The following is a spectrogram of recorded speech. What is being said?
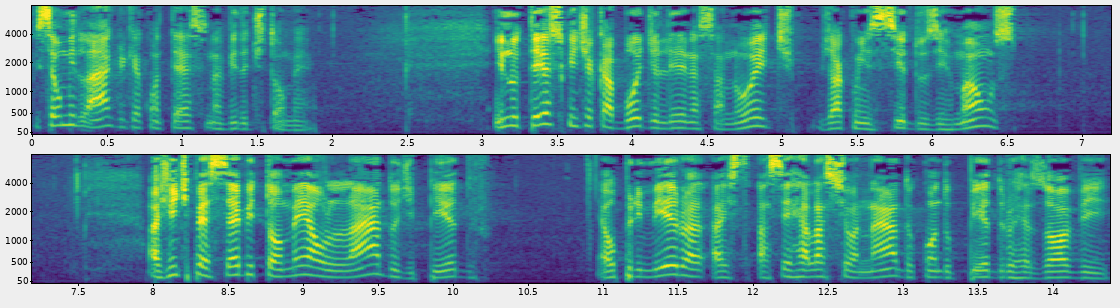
Isso é um milagre que acontece na vida de Tomé. E no texto que a gente acabou de ler nessa noite, já conhecido dos irmãos, a gente percebe Tomé ao lado de Pedro, é o primeiro a, a, a ser relacionado quando Pedro resolve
